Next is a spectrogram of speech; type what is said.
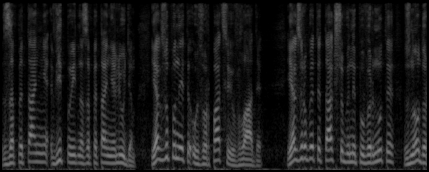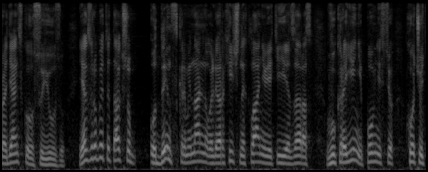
запитання, відповідь на запитання людям, як зупинити узурпацію влади. Як зробити так, щоб не повернути знову до радянського союзу? Як зробити так, щоб один з кримінально-олігархічних кланів, які є зараз в Україні, повністю хочуть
